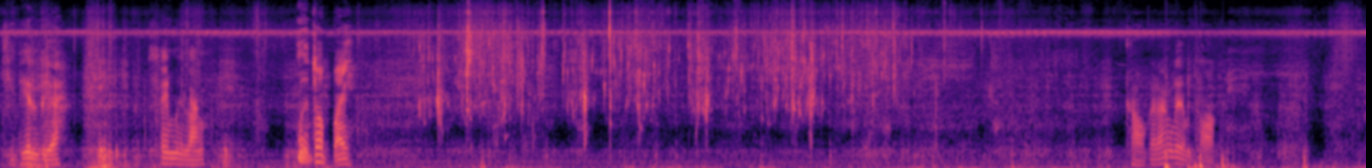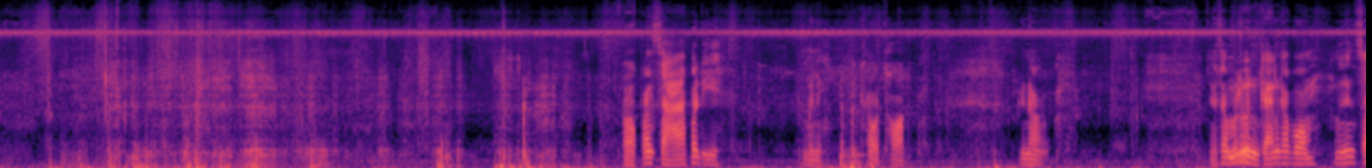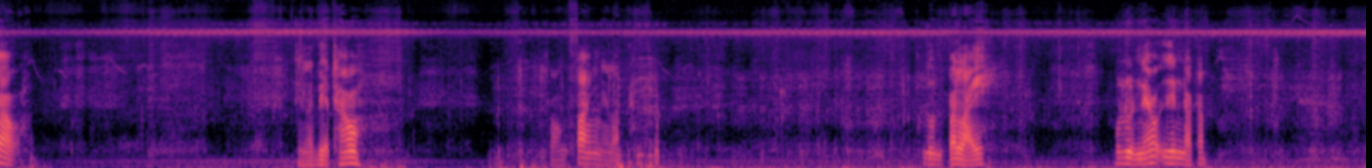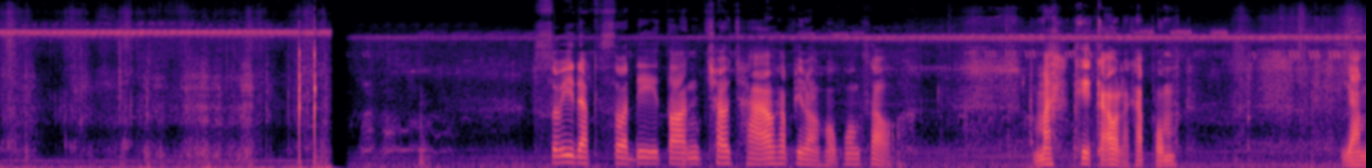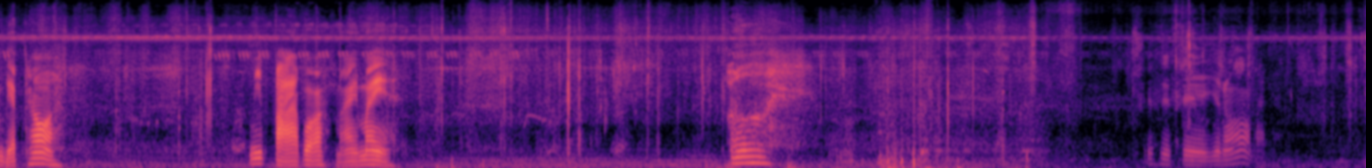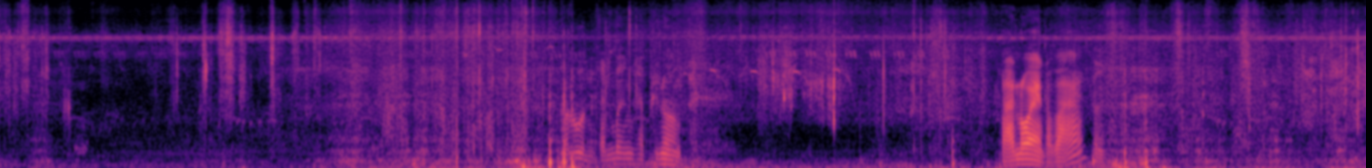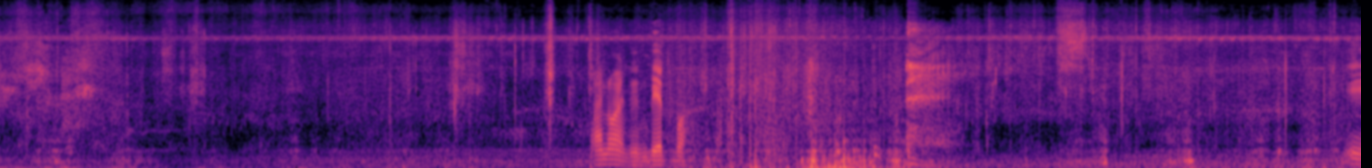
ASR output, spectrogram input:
ขีเทียนเหลือ ใส่มือหลัง มือต่อไป เขากำลังเริ่มถอกออกพรรษาพอดีมือนี่เขาถอดพี่น้อง เดี๋ยวทำมารุ่นกันครับผม มื้อเสาร์นี่ระเบียดเท่าสองฟังนี่แหละรุ่นปลาไหลรุ่นแนวอื่นหรอครับ สวีดัสสวัสดีตอนเช้าเช้าๆครับพี่น้องหกโมงเช้ามาคือเก่าแหละครับ ผม ยามเบียดเท่ามีป่าบ่ไม้ไหมโอ้ยคือคืออยู่เนาะมารุ่นกันเบิ่งครับพี่น้อง ปลาน้อยนะวะปลาน้อยเล่นเบ็ดบ่เอ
